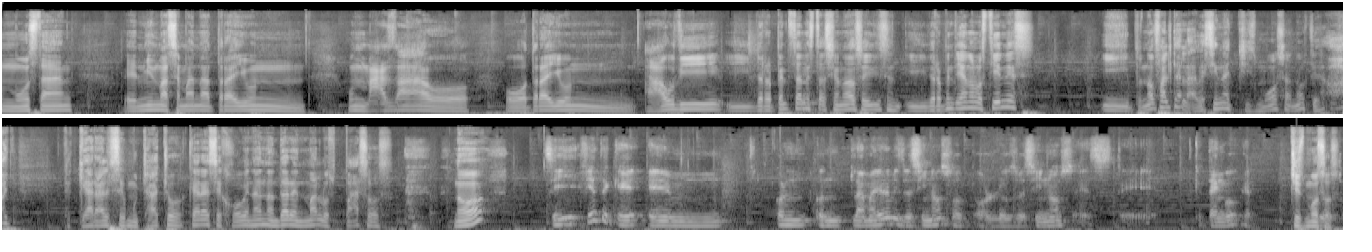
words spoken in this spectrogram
un Mustang, el misma semana trae un, un Mazda o, o trae un Audi y de repente están estacionados ahí y dicen, y de repente ya no los tienes. Y pues no falta la vecina chismosa, ¿no? Que, ay, ¿qué- ¿qué hará ese muchacho? ¿Qué hará ese joven? Anda a andar en malos pasos. ¿No? Sí, fíjate que em, con, con la mayoría de mis vecinos o, o los vecinos este, que tengo, que Chismosos.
